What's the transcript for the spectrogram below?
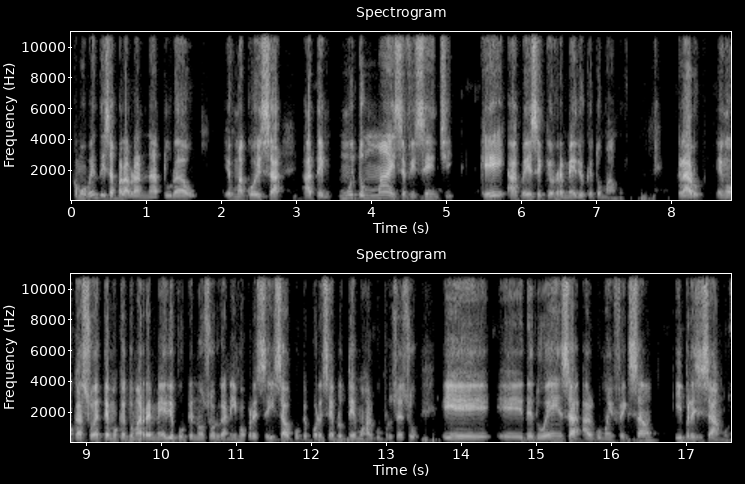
como ven dice la palabra, natural. Es una cosa mucho más eficiente que a veces que los remedios que tomamos. Claro, en ocasiones tenemos que tomar remedios porque nuestro organismo precisa o porque, por ejemplo, tenemos algún proceso eh, eh, de doença, alguna infección e precisamos.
